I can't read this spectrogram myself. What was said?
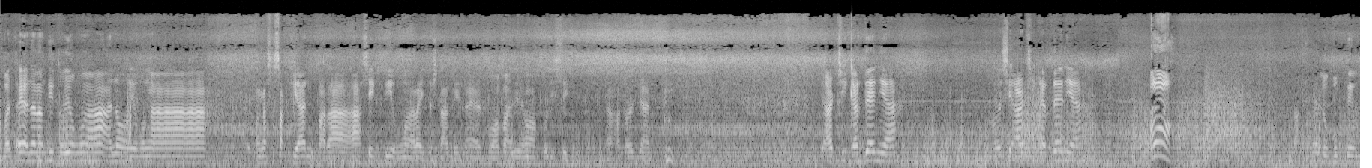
Bantayan na lang dito yung mga ano, yung mga mga sasakyan para safety yung mga riders natin. Ayan, bumaba din yung mga pulis eh. Nakatulad yan. si Archie Cardenia. Ano si Archie Cardenia? Ano? Takina, lubog na yung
